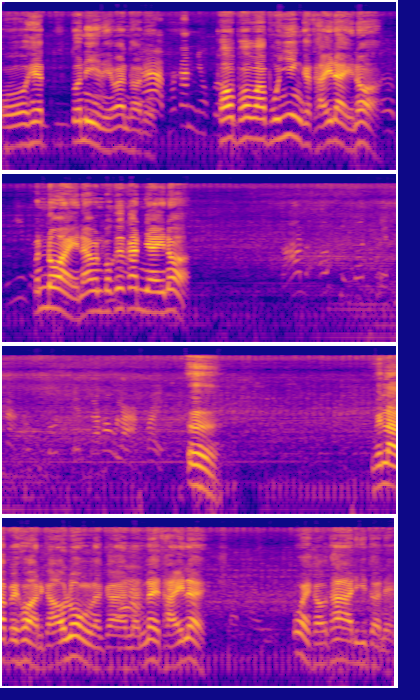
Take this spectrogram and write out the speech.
โอ้เฮ็ดตัวนี้นี่มันเท่านี้จ้าพักกันยกเพราะเพราะว่าผู้หญิงก็ไถได้เนาะเออผู้หญิงมันน้อยนะมันบ่คือกันใหญ่เนาะเอาเอาขึ้นรถเข็นน่ะเอาขึ้นรถเข็นแล้วเฮาลากไปเออ เวลาไปหอดก็เอาลงแล้วก็อันนั้นเลยไถเลยโอ้ยเขาท่าดีตัวนี้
